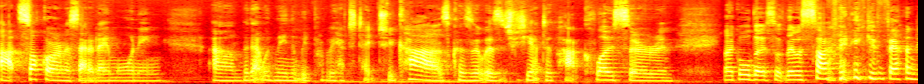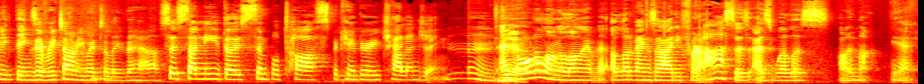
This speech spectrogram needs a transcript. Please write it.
art soccer on a saturday morning um, but that would mean that we'd probably have to take two cars because it was she had to park closer and like all those there were so many confounding things every time you went to leave the house So suddenly those simple tasks became very challenging. and Yeah. brought along along a, a lot of anxiety for us as, as well as Oma. Yeah.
